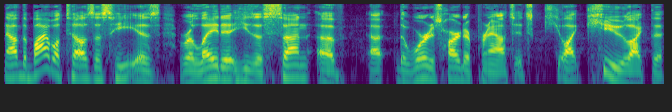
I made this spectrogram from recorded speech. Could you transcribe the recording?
Now, the Bible tells us he is related, he's a son of uh, the word is hard to pronounce. It's like Q, like the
